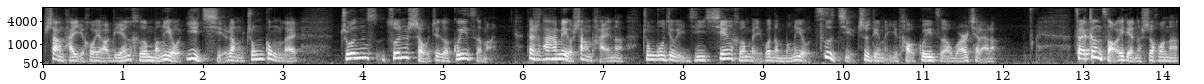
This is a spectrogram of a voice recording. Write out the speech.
上台以后要联合盟友一起让中共来遵遵守这个规则嘛？但是他还没有上台呢，中共就已经先和美国的盟友自己制定了一套规则玩起来了。在更早一点的时候呢，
